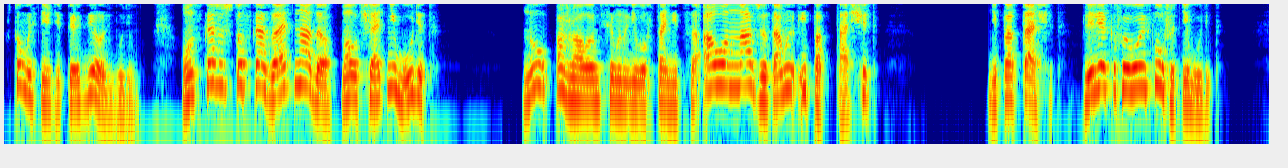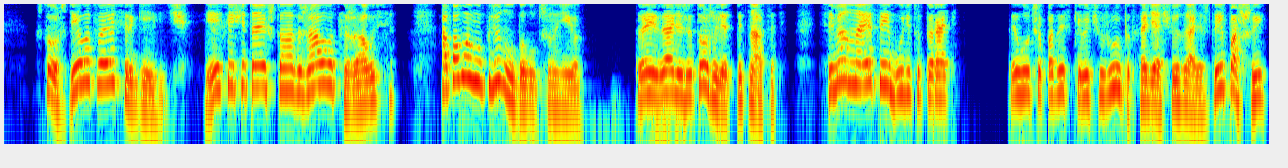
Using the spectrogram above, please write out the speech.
Что мы с ним теперь делать будем? Он скажет, что сказать надо, молчать не будет. Ну, пожалуемся мы на него в станице, а он нас же там и, и подтащит. — Не подтащит. Лелеков его и слушать не будет. Что ж, дело твое, Сергей Ильич. Если считаешь, что надо жаловаться, жалуйся. А, по-моему, плюнул бы лучше на нее. Твоей залежи тоже лет пятнадцать. Семен на это и будет упирать. Ты лучше подыскивай чужую подходящую залежь, да и паши.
